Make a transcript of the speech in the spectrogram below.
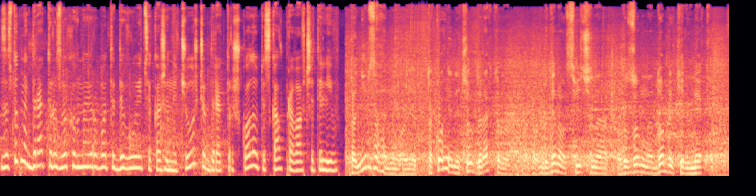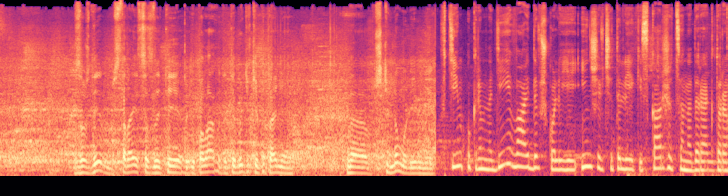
Заступник директора з виховної роботи дивується, каже, не чув, щоб директор школи утискав права вчителів. Та ні, взагалі такого я не чув директор. Людина освічена, розумна, добрий керівник. Завжди старається знайти і полагодити будь-які питання на шкільному рівні. Втім, окрім Надії Вайди, в школі є й інші вчителі, які скаржаться на директора.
